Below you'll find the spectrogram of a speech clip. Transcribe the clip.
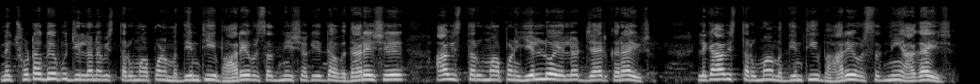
અને છોટાઉદેપુર જિલ્લાના વિસ્તારોમાં પણ મધ્યમથી ભારે વરસાદની શક્યતા વધારે છે. આ વિસ્તારોમાં પણ યલો એલર્ટ જાહેર કરાયું છે. એટલે કે આ વિસ્તારોમાં મધ્યમથી ભારે વરસાદની આગાહી છે.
